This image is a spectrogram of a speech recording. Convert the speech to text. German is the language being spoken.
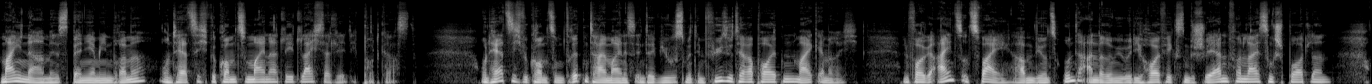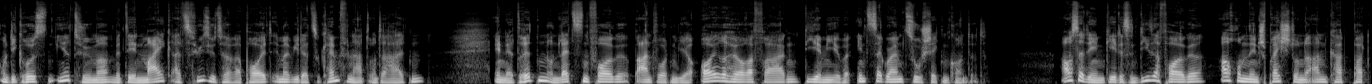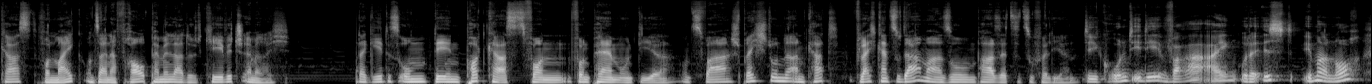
Mein Name ist Benjamin Brömme und herzlich willkommen zum Mein Athlet Leichtathletik Podcast. Und herzlich willkommen zum dritten Teil meines Interviews mit dem Physiotherapeuten Mike Emmerich. In Folge 1 und 2 haben wir uns unter anderem über die häufigsten Beschwerden von Leistungssportlern und die größten Irrtümer, mit denen Mike als Physiotherapeut immer wieder zu kämpfen hat, unterhalten. In der dritten und letzten Folge beantworten wir eure Hörerfragen, die ihr mir über Instagram zuschicken konntet. Außerdem geht es in dieser Folge auch um den Sprechstunde Uncut Podcast von Mike und seiner Frau Pamela Dudkiewicz-Emmerich. Da geht es um den Podcast von, von Pam und dir. Und zwar Sprechstunde Uncut. Vielleicht kannst du da mal so ein paar Sätze zu verlieren. Die Grundidee war eigentlich oder ist immer noch,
